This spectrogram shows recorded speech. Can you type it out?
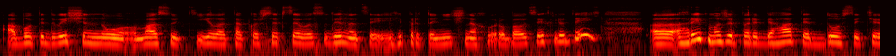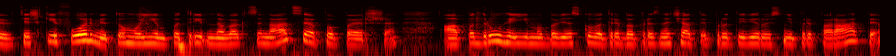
Або підвищену масу тіла, також серцево-судинна це гіпертонічна хвороба. У цих людей е, грип може перебігати досить в тяжкій формі, тому їм потрібна вакцинація, по-перше. А по-друге, їм обов'язково треба призначати противірусні препарати.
